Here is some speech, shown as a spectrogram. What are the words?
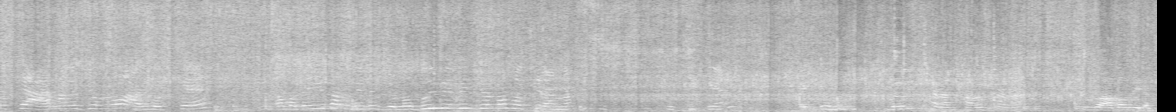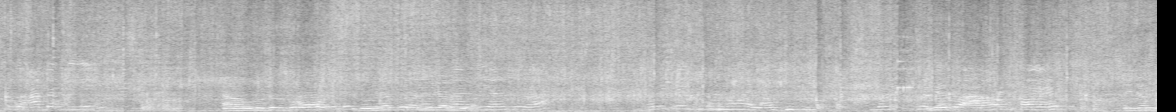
হচ্ছে আরহামের জন্য আর হচ্ছে আমাদের ইরফান বেবির জন্য দুই বেবির জন্য হচ্ছে রান্না করছি। চিকেন একদম মরিচ ছাড়া ঝাল ছাড়া। শুধু আদা দিয়ে। শুধু আদা দিয়ে। আর হলুদের গুঁড়া ধনিয়ার গুঁড়া জিরার গুঁড়া। মরিচের জন্য এলাও যেহেতু আরাম খাবে এই জন্য।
